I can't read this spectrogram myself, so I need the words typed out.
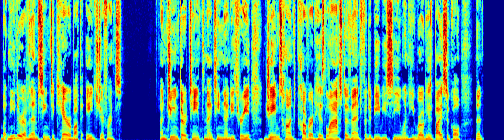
but neither of them seemed to care about the age difference. On June 13, 1993, James Hunt covered his last event for the BBC when he rode his bicycle the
